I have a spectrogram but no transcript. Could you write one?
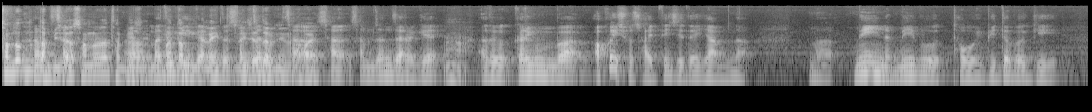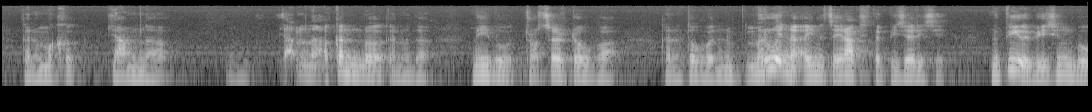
ꯁꯝꯂꯞꯅ ꯊꯝꯕꯤꯖ ꯁꯝꯂꯞꯅ ꯊꯝꯕꯤꯖ ꯃꯇꯝ ꯂꯩꯖꯗꯕꯅꯤꯅ ꯁꯝꯖꯟꯖꯔꯒꯦ ꯑꯗꯨ ꯀꯔꯤꯒꯨꯝꯕ ꯑꯩꯈꯣꯏ ꯁꯣꯁꯥꯏꯇꯤꯁꯤꯗ ꯌꯥꯝꯅ ꯃꯤꯅ ꯃꯤꯕꯨ ꯊꯧꯑꯣꯏꯕꯤꯗꯕꯒꯤ ꯀꯩꯅꯣꯃꯈꯛ ꯌꯥꯝꯅ ꯌꯥꯝꯅ ꯑꯀꯟꯕ ꯀꯩꯅꯣꯗ ꯃꯤꯕꯨ ꯇ꯭ꯔꯣꯆꯔ ꯇꯧꯕ ꯀꯩꯅꯣ ꯇꯧꯕ ꯃꯔꯨꯑꯣꯏꯅ ꯑꯩꯅ ꯆꯩꯔꯥꯛꯁꯤꯗ ꯄꯤꯖꯔꯤꯁꯤ ꯅꯨꯄꯤ ꯑꯣꯏꯕꯤꯁꯤꯡꯕꯨ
